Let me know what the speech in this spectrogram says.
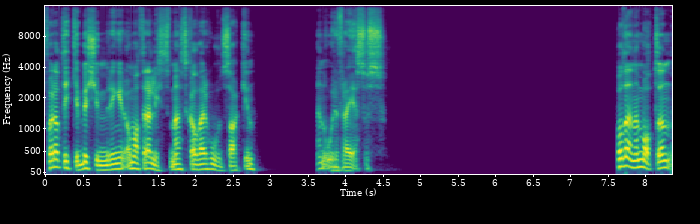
for at ikke bekymringer og materialisme skal være hovedsaken, men ordet fra Jesus. På denne måten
